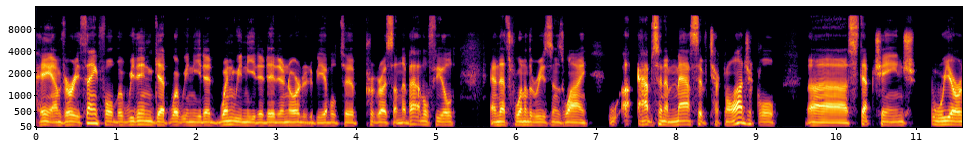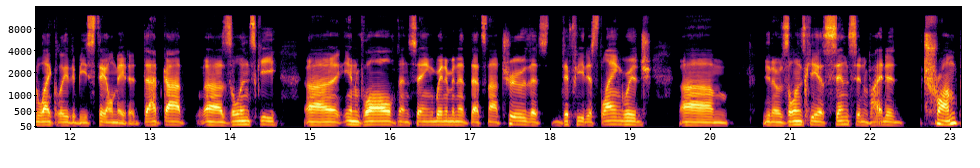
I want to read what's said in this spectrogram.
hey, I'm very thankful, but we didn't get what we needed when we needed it in order to be able to progress on the battlefield. And that's one of the reasons why, absent a massive technological step change, we are likely to be stalemated. That got uh, Zelensky uh, involved and saying, wait a minute, that's not true. That's defeatist language. Um, you know, Zelensky has since invited Trump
